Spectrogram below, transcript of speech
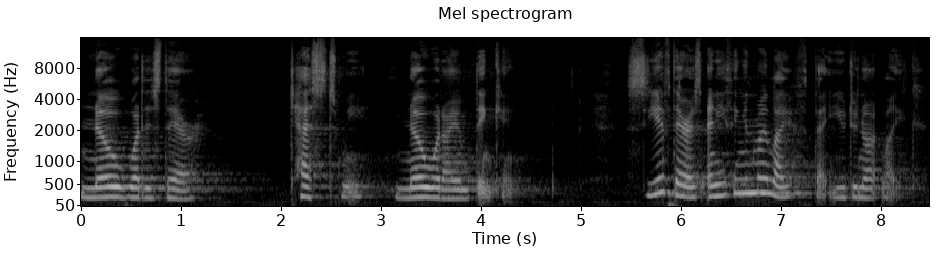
know what is there. Test me, know what I am thinking. See if there is anything in my life that you do not like.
